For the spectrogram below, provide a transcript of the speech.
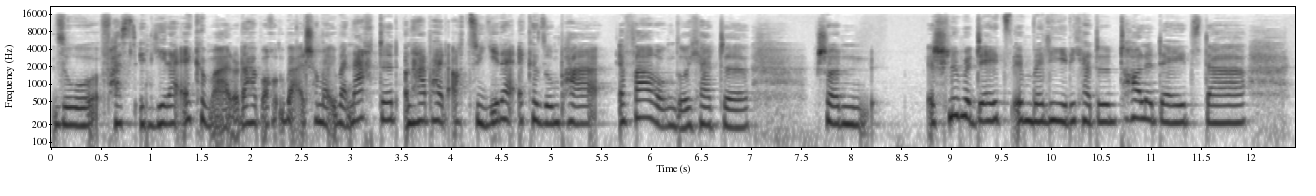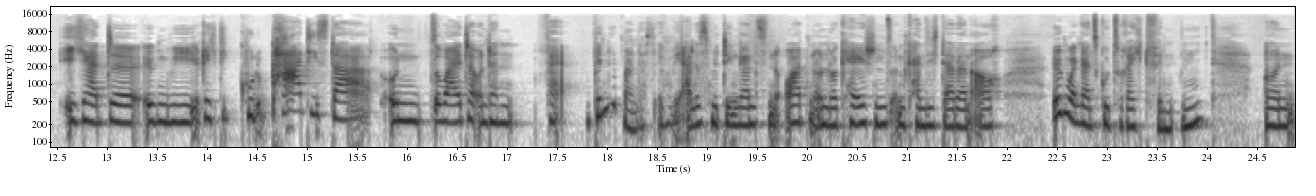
so fast in jeder Ecke mal oder habe auch überall schon mal übernachtet und habe halt auch zu jeder Ecke so ein paar Erfahrungen. So, ich hatte schon schlimme Dates in Berlin, ich hatte tolle Dates da, ich hatte irgendwie richtig coole Partys da und so weiter und dann verbindet man das irgendwie alles mit den ganzen Orten und Locations und kann sich da dann auch irgendwann ganz gut zurechtfinden. Und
